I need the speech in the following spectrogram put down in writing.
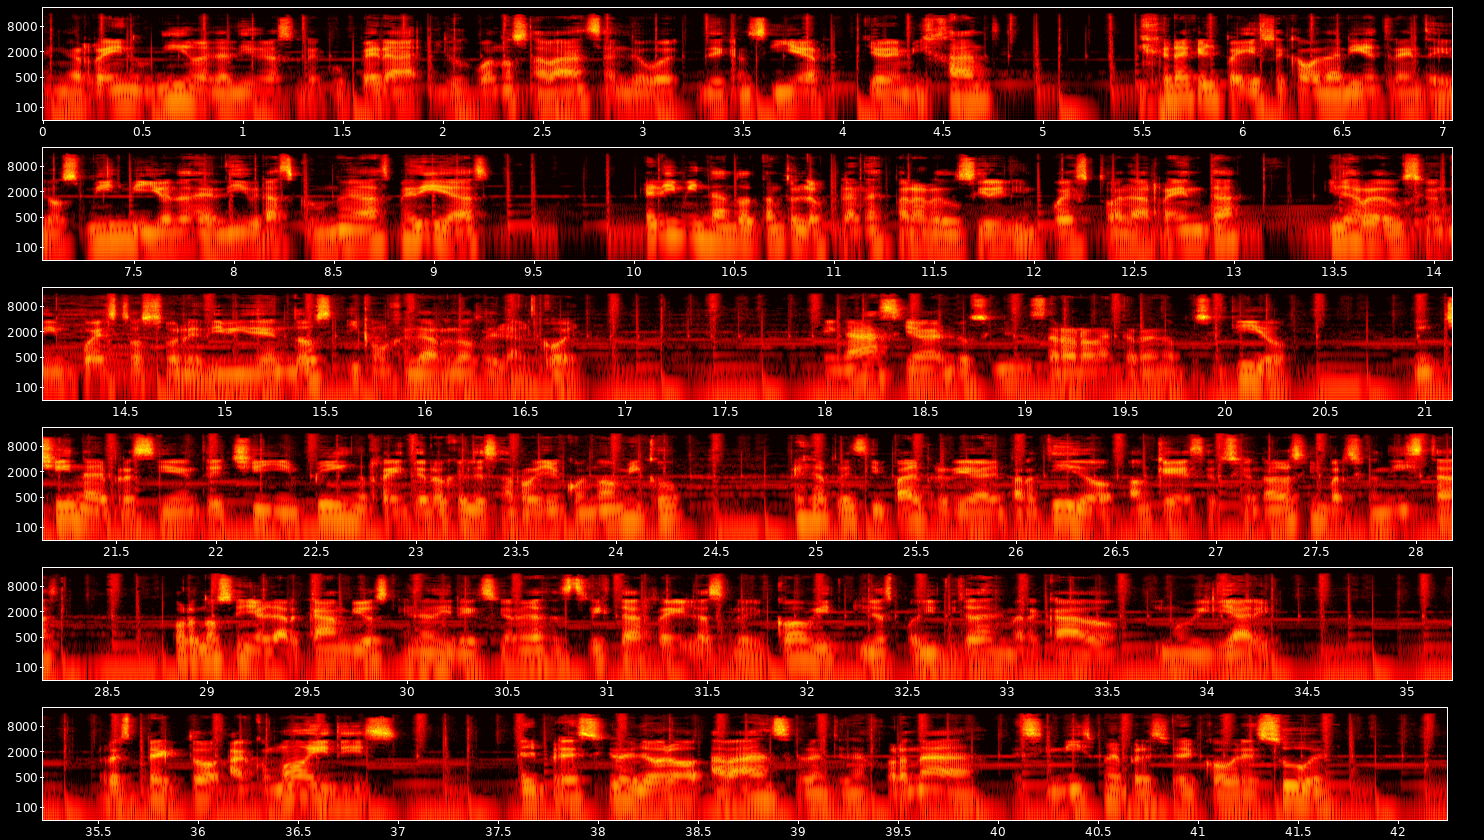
En el Reino Unido, la libra se recupera y los bonos avanzan luego de canciller Jeremy Hunt dijera que el país recaudaría 32 mil millones de libras con nuevas medidas eliminando tanto los planes para reducir el impuesto a la renta y la reducción de impuestos sobre dividendos y congelarlos del alcohol. En Asia, los índices cerraron en terreno positivo. En China, el presidente Xi Jinping reiteró que el desarrollo económico es la principal prioridad del partido, aunque decepcionó a los inversionistas por no señalar cambios en la dirección de las estrictas reglas sobre el COVID y las políticas del mercado inmobiliario. Respecto a commodities, el precio del oro avanza durante la jornada, asimismo el precio del cobre sube.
